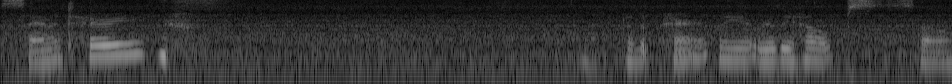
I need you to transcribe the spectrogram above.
sanitary. but apparently it really helps, so.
